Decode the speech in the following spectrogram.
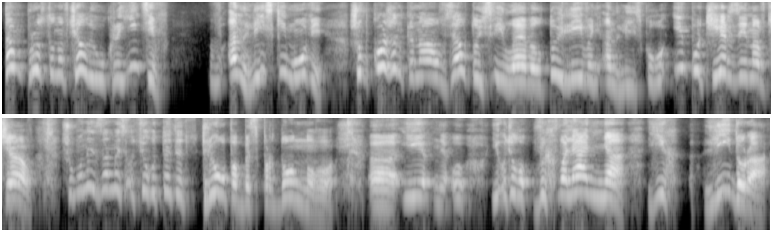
там просто навчали українців в англійській мові, щоб кожен канал взяв той свій левел, той рівень англійського і по черзі навчав, щоб вони замість оцього трьопа безпардонного е, і, о, і оцього вихваляння їх лідера.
